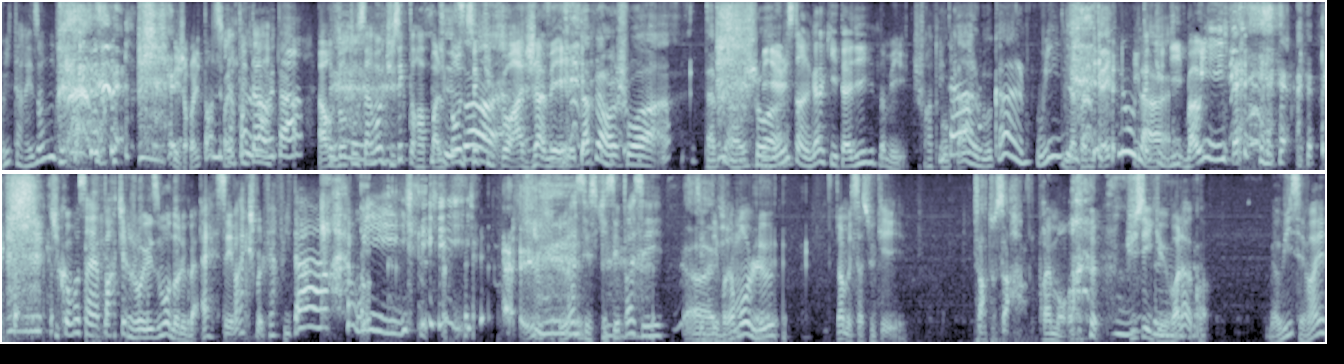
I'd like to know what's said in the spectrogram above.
Oui, t'as raison. mais j'aurai le temps de le faire plus tard. Alors que dans ton cerveau, tu sais que t'auras pas le temps, tu sais ça. que tu le feras jamais. Mais T'as fait un choix. T'as fait un Mais choix. il y a juste un gars qui t'a dit Non, mais tu feras plus Au tard. calme, au calme. Oui. Il a pas avec nous Et toi, là. tu dis Bah oui. tu commences à partir joyeusement dans le Bah, eh, c'est vrai que je peux le faire plus tard. Oui. Là, c'est ce qui s'est passé. Ah, C'était vraiment le. Non, mais Sasuke, Sors tout ça. vraiment. tu sais que voilà quoi. Bah oui, c'est vrai,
